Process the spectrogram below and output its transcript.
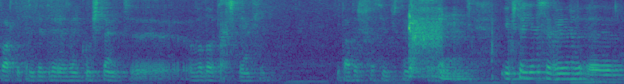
porta 33 em constante uh, valor de resistência e talvez fosse importante. Eu gostaria de saber, uh,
